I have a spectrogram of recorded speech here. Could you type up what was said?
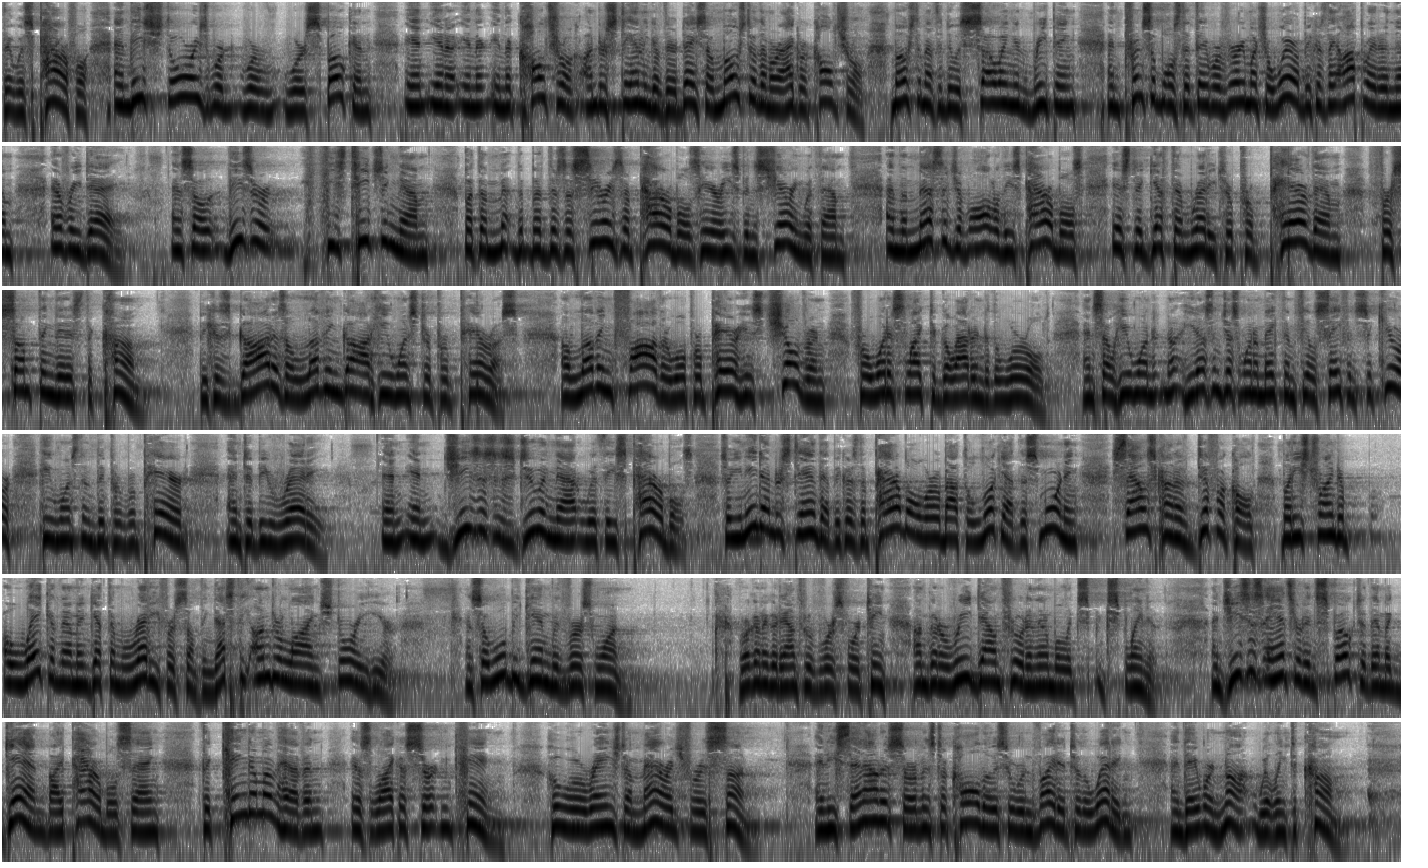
that was powerful. And these stories were, were, were spoken in, in, a, in, the, in the cultural understanding of their day. So most of them are agricultural. Most of them have to do with sowing and reaping and principles that they were very much aware of because they operated in them every day. And so these are, he's teaching them, but, the, but there's a series of parables here he's been sharing with them. And the message of all of these parables is to get them ready, to prepare them for something that is to come. Because God is a loving God, He wants to prepare us. A loving father will prepare his children for what it's like to go out into the world. And so he, want, he doesn't just want to make them feel safe and secure, he wants them to be prepared and to be ready. And, and Jesus is doing that with these parables. So you need to understand that because the parable we're about to look at this morning sounds kind of difficult, but he's trying to awaken them and get them ready for something. That's the underlying story here. And so we'll begin with verse 1. We're going to go down through verse 14. I'm going to read down through it and then we'll ex- explain it. And Jesus answered and spoke to them again by parables, saying, The kingdom of heaven is like a certain king who arranged a marriage for his son. And he sent out his servants to call those who were invited to the wedding, and they were not willing to come.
